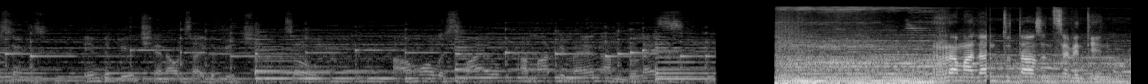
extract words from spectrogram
sense in the pitch and outside the pitch. So I'm always smile. I'm happy man. I'm blessed. Ramadan 2017.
